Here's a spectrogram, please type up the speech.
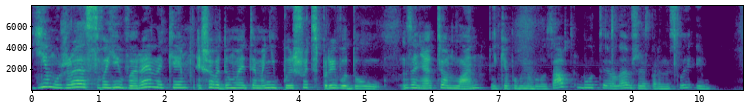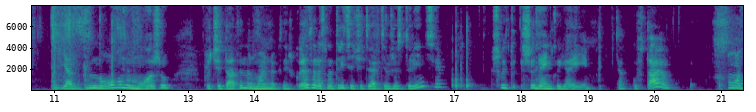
Їм уже свої вареники. І що ви думаєте, мені пишуть з приводу заняття онлайн, яке повинно було завтра бути, але вже перенесли і Я знову не можу прочитати нормальну книжку. Я зараз на 34-й вже сторінці. Швид... Швиденько я її так ковтаю. От.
